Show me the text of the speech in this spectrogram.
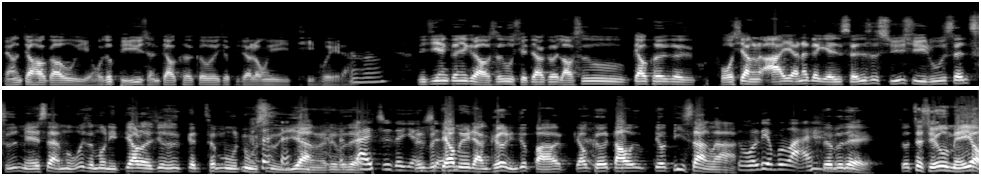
怎样叫好高骛远？我就比喻成雕刻，各位就比较容易体会了。嗯哼。你今天跟一个老师傅学雕刻，老师傅雕刻一个佛像了，哎呀，那个眼神是栩栩如生、慈眉善目。为什么你雕的就是跟瞠目怒视一样了，对不对？呆滞的眼神。雕没两颗，你就把雕刻刀丢地上了。我练不来，对不对？说这学问没用，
